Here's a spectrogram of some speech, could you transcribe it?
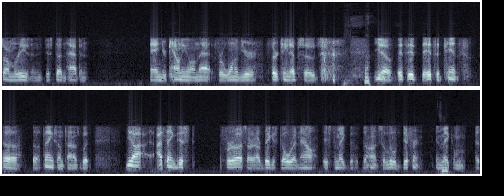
some reason it just doesn't happen, and you're counting on that for one of your 13 episodes, you know, it's it it's a tense uh, uh, thing sometimes. But you know, I, I think just for us, our, our biggest goal right now is to make the, the hunts a little different and make them as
